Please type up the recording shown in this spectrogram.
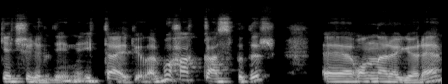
geçirildiğini iddia ediyorlar. Bu hak gaspıdır e, onlara göre.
